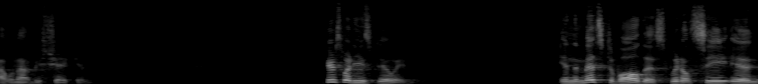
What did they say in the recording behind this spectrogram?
I will not be shaken. Here's what he's doing. In the midst of all this, we don't see in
